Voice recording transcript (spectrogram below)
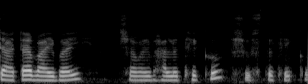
টাটা বাই বাই সবাই ভালো থেকো, সুস্থ থেকো।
